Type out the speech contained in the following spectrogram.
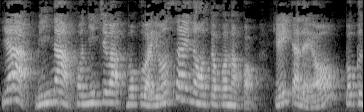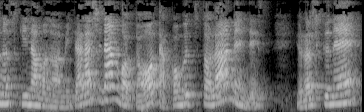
やあ、みんな、こんにちは。僕は4歳の男の子。ケイタだよ。僕の好きなものはみたらし団子とタコブツとラーメンです。よろしくね。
